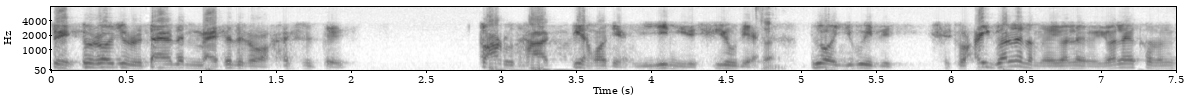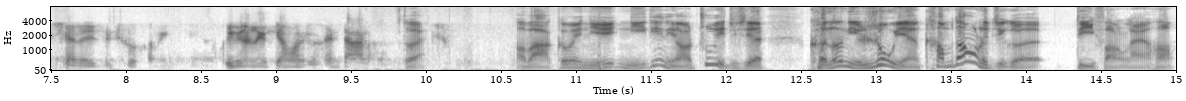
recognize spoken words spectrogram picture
对，所以说就是大家在买车的时候，还是得抓住它变化点以及你的需求点，不要一味的。去说，哎，原来怎么样？原来原来可能现在这车可能跟原来变化是很大的。对，好吧，各位，你你一定得要注意这些，可能你肉眼看不到的这个。地方来哈，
